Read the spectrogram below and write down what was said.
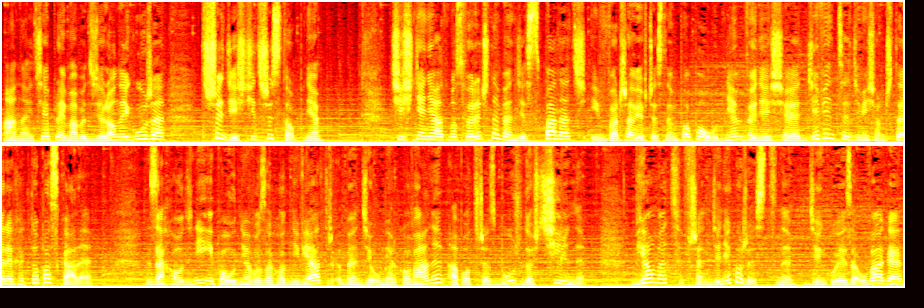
a najcieplej ma być w Zielonej Górze 33 stopnie. Ciśnienie atmosferyczne będzie spadać i w Warszawie wczesnym popołudniem wyniesie 994 hektopaskale. Zachodni i południowo-zachodni wiatr będzie umiarkowany, a podczas burz dość silny. Biometr wszędzie niekorzystny. Dziękuję za uwagę.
